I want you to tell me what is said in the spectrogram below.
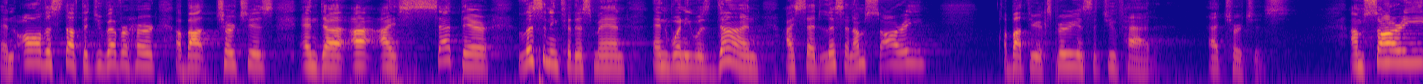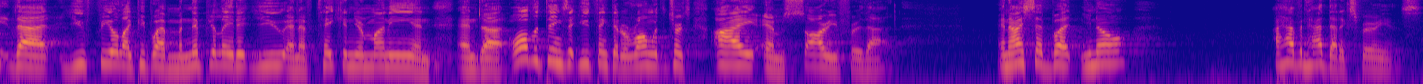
and all the stuff that you've ever heard about churches. And uh, I, I sat there listening to this man, and when he was done, I said, Listen, I'm sorry about the experience that you've had at churches. I'm sorry that you feel like people have manipulated you and have taken your money and, and uh, all the things that you think that are wrong with the church. I am sorry for that. And I said, but you know, I haven't had that experience.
